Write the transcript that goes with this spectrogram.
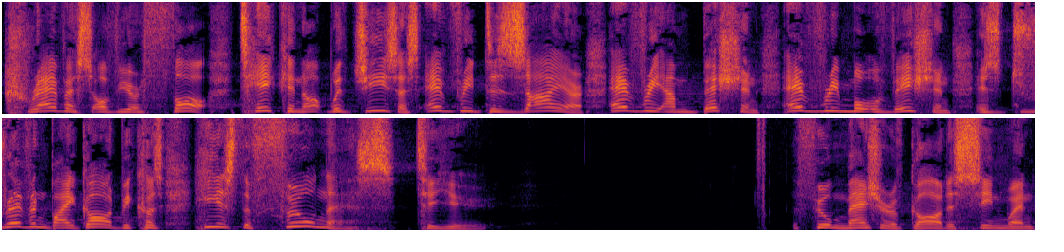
crevice of your thought taken up with Jesus. Every desire, every ambition, every motivation is driven by God because He is the fullness to you. The full measure of God is seen when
